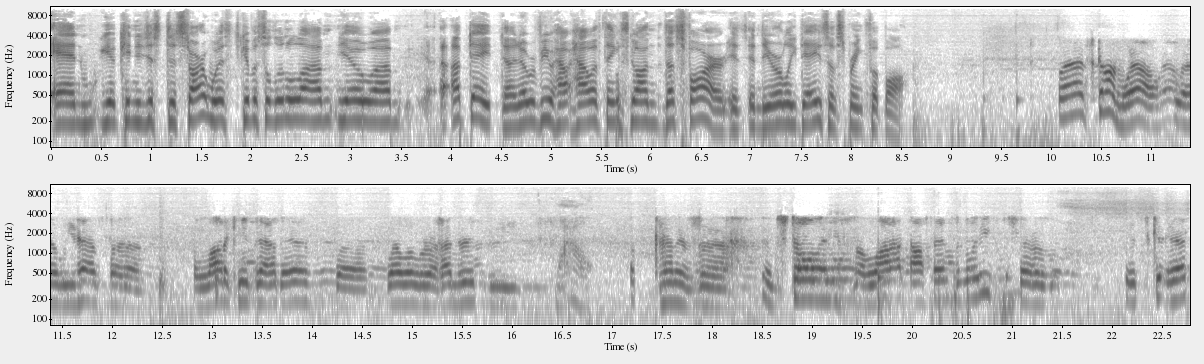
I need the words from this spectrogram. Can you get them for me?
And you know, can you just to start with give us a little um, you know um, update, an overview how how have things gone thus far in the early days of spring football? Well, it's gone well. well we have uh, a lot of kids out there, uh, well over a hundred. We wow. kind of uh, installing a lot offensively, so it's that,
